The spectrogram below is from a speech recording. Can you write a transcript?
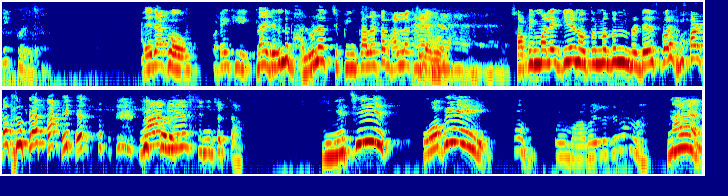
ঠিক করেছে। এই দেখো ওটাই ঠিক। না এটা কিন্তু ভালো লাগছে পিঙ্ক কালারটা ভালো লাগছে দেখো। হ্যাঁ হ্যাঁ হ্যাঁ। শপিং মলে গিয়ে নতুন নতুন ড্রেস পরে ফটো তুলে বাড়ি এসছে। না করে- নিয়ে এসছি কবে না?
